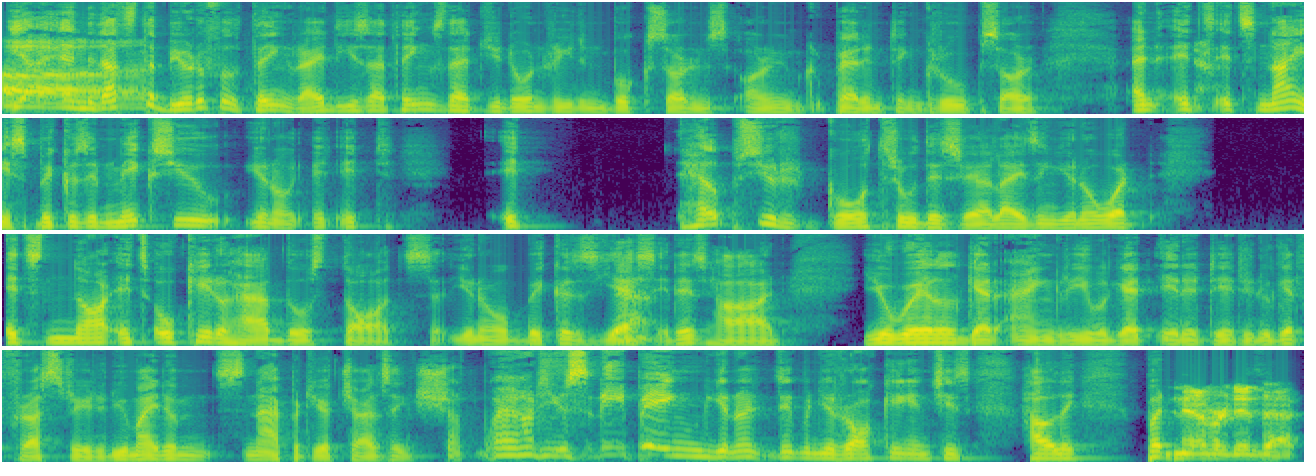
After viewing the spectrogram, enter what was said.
and that's the uh, beautiful thing, right? These are things that you don't read in books or in, or in parenting groups, or and it's yeah. it's nice because it makes you, you know, it it it helps you go through this realizing, you know what, it's not, it's okay to have those thoughts, you know, because yes, yeah. it is hard. You will get angry, you will get irritated, you get frustrated. You might even snap at your child saying, "Shut! Why aren't you sleeping?" You know, when you're rocking and she's howling. But never did that.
